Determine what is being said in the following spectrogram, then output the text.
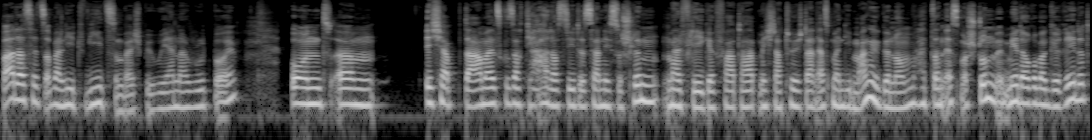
War das jetzt aber ein Lied wie zum Beispiel Rihanna Root Boy und ähm, ich habe damals gesagt, ja, das Lied ist ja nicht so schlimm. Mein Pflegevater hat mich natürlich dann erstmal in die Mangel genommen, hat dann erstmal Stunden mit mir darüber geredet.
